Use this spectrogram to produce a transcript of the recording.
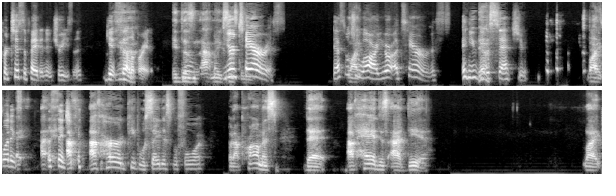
participated in treason get Yeah. celebrated. it does mm. not make sense You're to me. terrorists. That's what Like- you are. You're a terrorist, and you get a Yes. statue. like, what it's eh, I, I, essentially. I've, I've heard people say this before but i promise that i've had this idea like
